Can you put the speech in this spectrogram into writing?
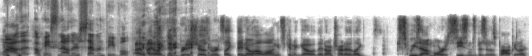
Wow. That, okay, so now there's seven people. I, I like those British shows where it's like they know how long it's gonna go. They don't try to like squeeze out more seasons because it was popular.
